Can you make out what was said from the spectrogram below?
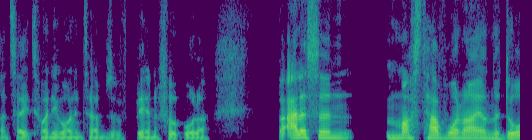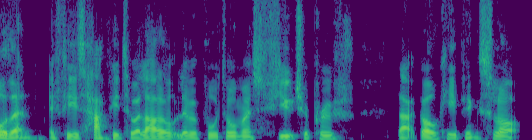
I'd say 21 in terms of being a footballer. But Alisson must have one eye on the door then if he's happy to allow Liverpool to almost future proof that goalkeeping slot.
